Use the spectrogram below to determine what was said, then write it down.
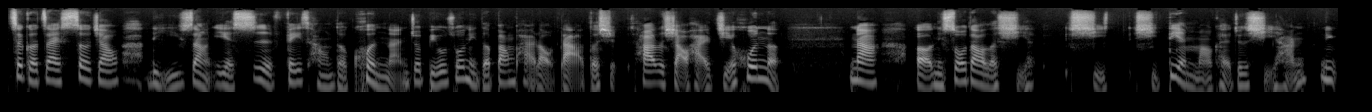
这个在社交礼仪上也是非常的困难。就比如说你的帮派老大的他的小孩结婚了，那呃你收到了喜喜喜电嘛，OK，就是喜函，你。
